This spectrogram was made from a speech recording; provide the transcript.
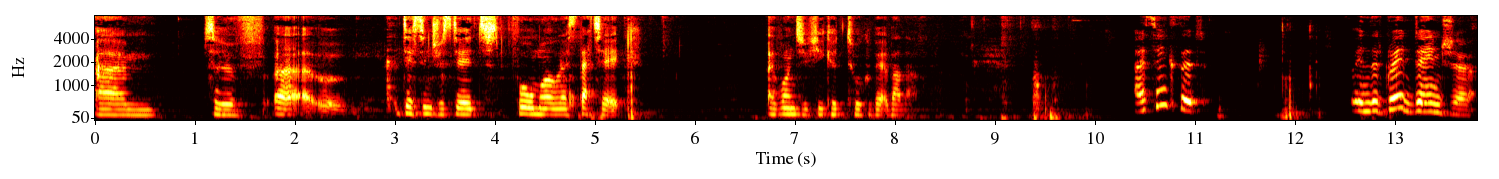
um, sort of uh, disinterested, formal aesthetic. I wonder if you could talk a bit about that. I think that in the great danger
